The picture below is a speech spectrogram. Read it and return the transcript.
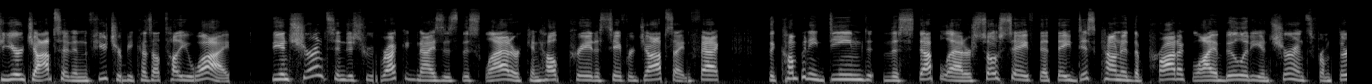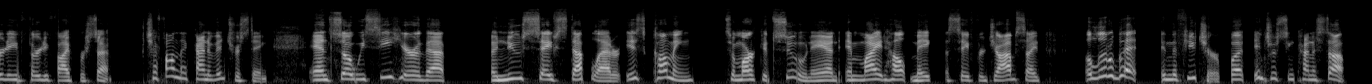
to your job site in the future because I'll tell you why. The insurance industry recognizes this ladder can help create a safer job site. In fact, the company deemed the step ladder so safe that they discounted the product liability insurance from 30 to 35 percent, which I found that kind of interesting. And so we see here that a new safe step ladder is coming to market soon, and it might help make a safer job site a little bit in the future, but interesting kind of stuff.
